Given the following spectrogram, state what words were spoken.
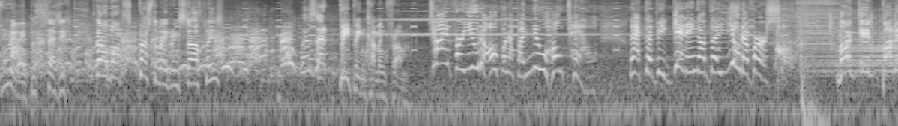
This is really pathetic. Bellbots, crush the waitering staff, please. Where's that beeping coming from? Time for you to open up a new hotel at the beginning of the universe! Monkey Bunny,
